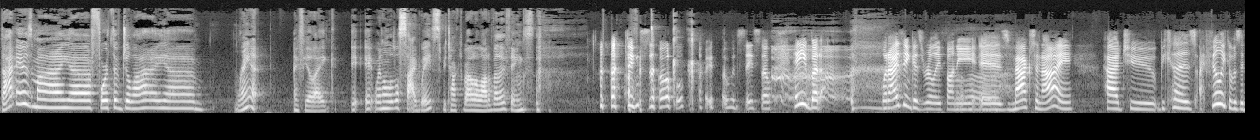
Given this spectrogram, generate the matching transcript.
that is my uh, Fourth of July uh, rant. I feel like it, it went a little sideways. We talked about a lot of other things. I think so. I, would say so. Hey, but what I think is really funny is Max and I had to because I feel like it was a,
